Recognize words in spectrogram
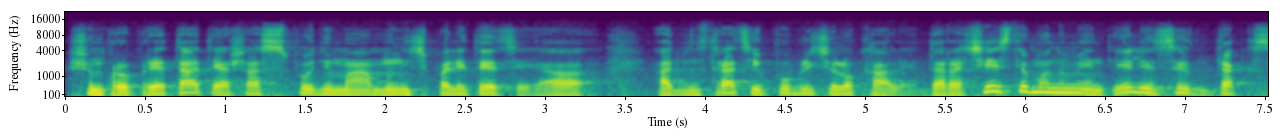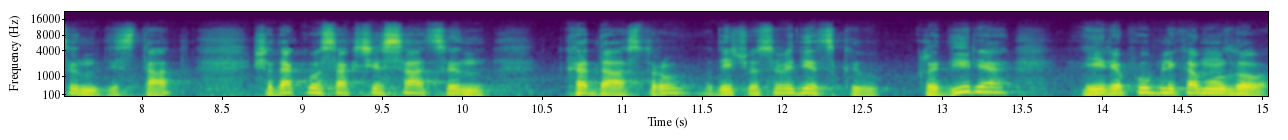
și în proprietate, așa să spunem, a municipalității, a administrației publice locale. Dar aceste monumente, ele sunt, dacă sunt de stat și dacă o să accesați în cadastru, deci o să vedeți că clădirea e Republica Moldova.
